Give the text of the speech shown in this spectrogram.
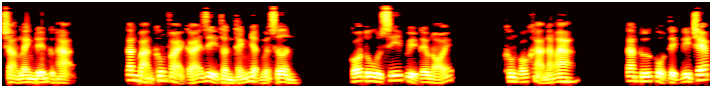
Chẳng lành đến cực hạn. Căn bản không phải cái gì thần thánh nhật nguyệt sơn. Có tu sĩ quỷ kêu nói, không có khả năng a. Căn cứ cổ tịch đi chép,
